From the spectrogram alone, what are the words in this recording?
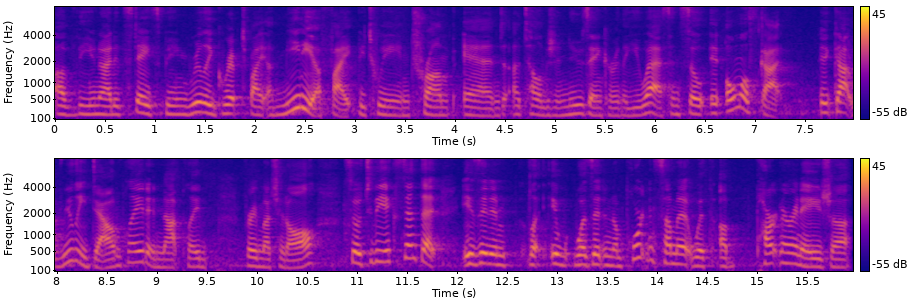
of the United States being really gripped by a media fight between Trump and a television news anchor in the US. And so it almost got it got really downplayed and not played very much at all. So to the extent that is it, in, it was it an important summit with a partner in Asia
